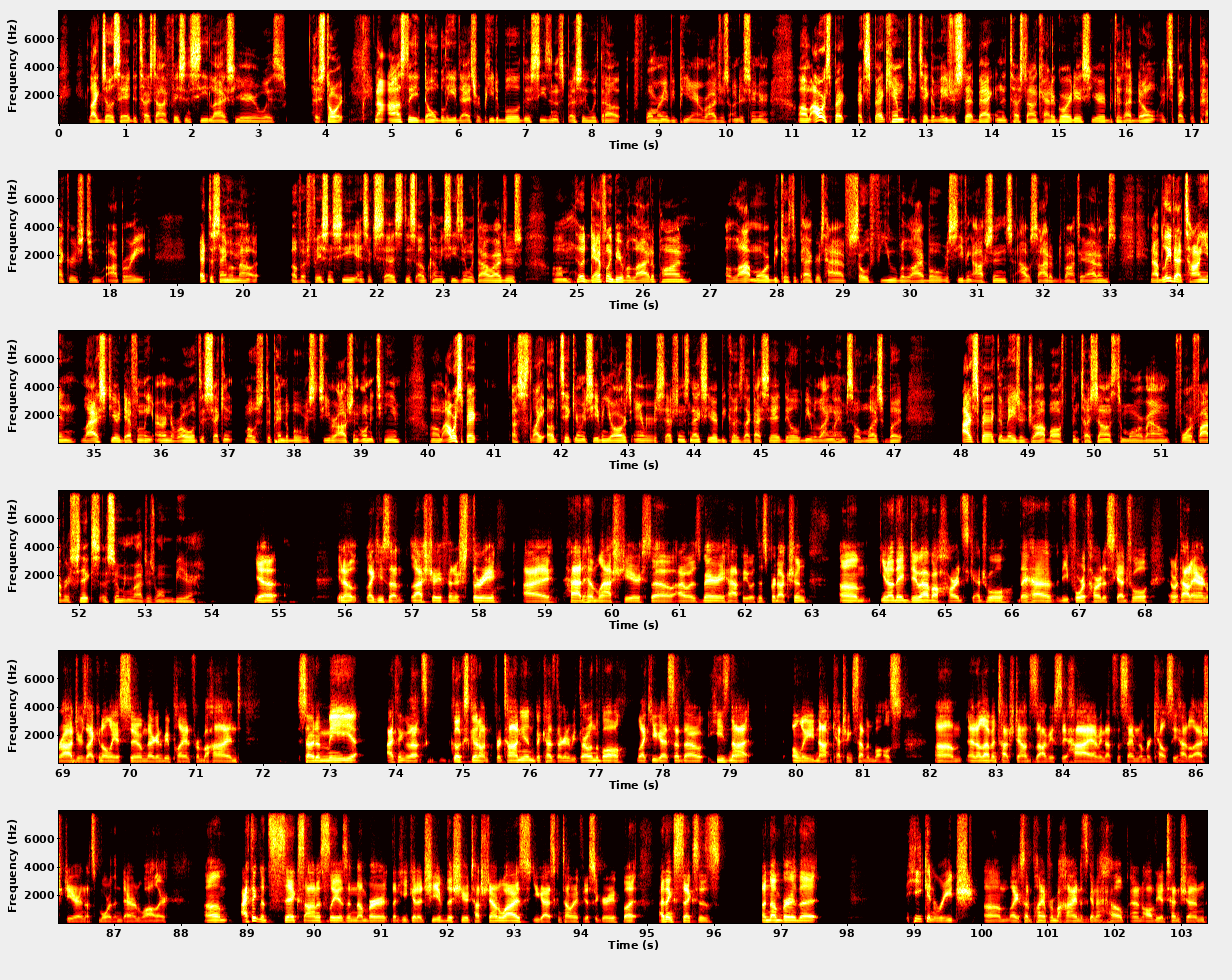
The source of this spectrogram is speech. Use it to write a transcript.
like Joe said, the touchdown efficiency last year was historic. And I honestly don't believe that it's repeatable this season, especially without former MVP Aaron Rodgers under center. Um, I would expect expect him to take a major step back in the touchdown category this year because I don't expect the Packers to operate at the same amount of efficiency and success this upcoming season without Rodgers. Um, he'll definitely be relied upon a lot more because the Packers have so few reliable receiving options outside of Davante Adams. And I believe that Tonyan last year definitely earned the role of the second most dependable receiver option on the team. Um, I expect a slight uptick in receiving yards and receptions next year because, like I said, they'll be relying on him so much. But I expect a major drop off in touchdowns to more around four or five or six, assuming Rodgers won't be there. Yeah, you know, like you said, last year he finished three. I had him last year, so I was very happy with his production. Um, you know, they do have a hard schedule. They have the fourth hardest schedule. And without Aaron Rodgers, I can only assume they're going to be playing from behind. So to me, I think that looks good on for Tonyan because they're going to be throwing the ball. Like you guys said, though, he's not only not catching seven balls. Um, and 11 touchdowns is obviously high. I mean, that's the same number Kelce had last year, and that's more than Darren Waller. Um, I think that six, honestly, is a number that he could achieve this year, touchdown wise. You guys can tell me if you disagree, but I think six is a number that he can reach. Um, like I said, playing from behind is going to help, and all the attention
